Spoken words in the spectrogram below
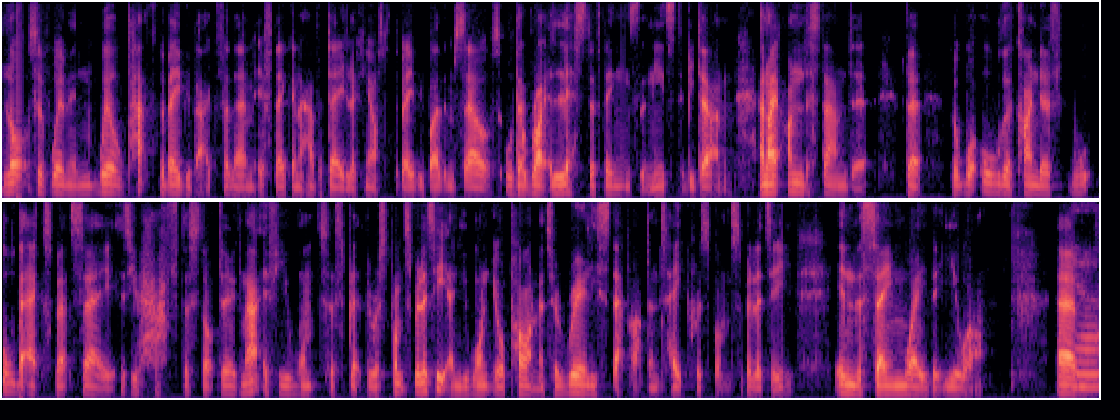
lots of women will pack the baby bag for them if they're going to have a day looking after the baby by themselves, or they'll write a list of things that needs to be done. And I understand it, but but what all the kind of all the experts say is you have to stop doing that if you want to split the responsibility and you want your partner to really step up and take responsibility in the same way that you are. Um, yeah,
